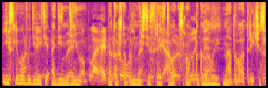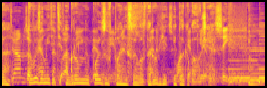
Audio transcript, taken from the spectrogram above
если вы выделите один день на то, чтобы нанести средства с ног до головы на 2-3 часа, то вы заметите огромную пользу в плане своего здоровья и благополучия.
